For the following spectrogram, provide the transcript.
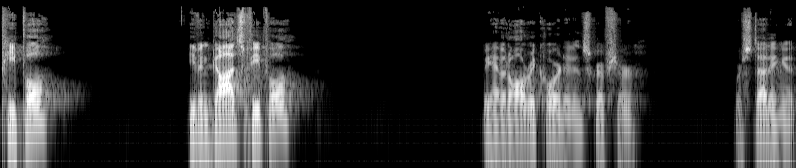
people, even God's people. We have it all recorded in Scripture. We're studying it,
